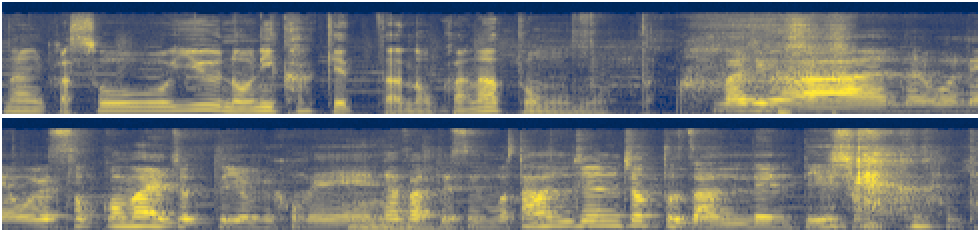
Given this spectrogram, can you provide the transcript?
なんかそういうのにかけたのかなとも思った。マジかなるほどね。俺そこまでちょっと読み込めなかったですね、もう単純にちょっと残念っていうしかなかった。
